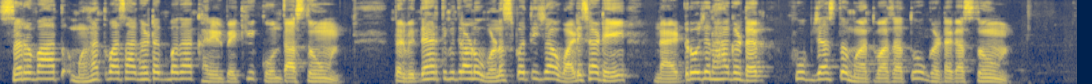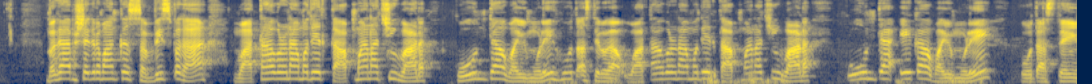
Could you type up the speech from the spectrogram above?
सर्वात महत्त्वाचा घटक बघा खालीलपैकी कोणता असतो? तर विद्यार्थी मित्रांनो वनस्पतीच्या वाढीसाठी नायट्रोजन हा घटक खूप जास्त महत्त्वाचा तो घटक असतो. बघा प्रश्न क्रमांक सव्वीस बघा. वातावरणामध्ये तापमानाची वाढ कोणत्या वायूमुळे होत असते? बघा वातावरणामध्ये तापमानाची वाढ कोणत्या एका वायूमुळे होत असते?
